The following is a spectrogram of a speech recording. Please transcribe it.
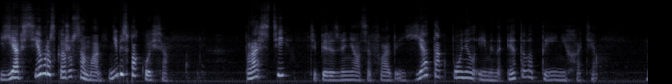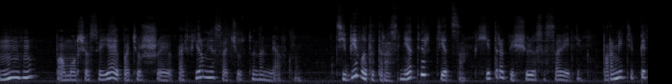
Я всем расскажу сама, не беспокойся. Прости, теперь извинялся Фаби. Я так понял, именно этого ты и не хотел. Угу, Поморщился я и потер шею, а Фир мне сочувственно мявкнул. «Тебе в этот раз не отвертеться», — хитро пищурился советник. Парми теперь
